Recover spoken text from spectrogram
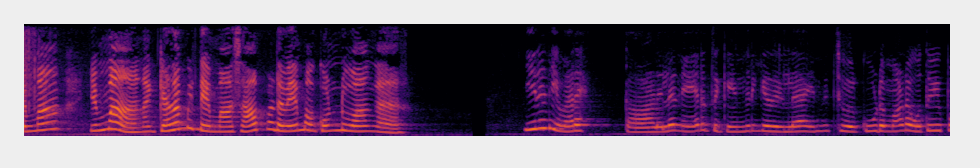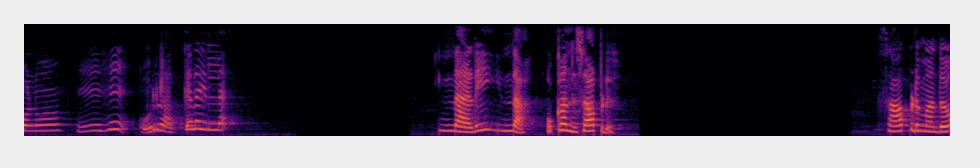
எம்மா எம்மா நான் கிளம்பிட்டேம்மா. சாப்பாடை வேமா கொண்டு வாங்க. இருடி வரேன். காலையில நேரத்துக்கு எந்திரிக்கிறது இல்ல. எந்திரிச்சு ஒரு கூட மாட உதவி பண்ணுவோம். ம்ஹும், ஒரு அக்கறை இல்ல. இந்தாடி இந்தா உட்காந்து சாப்பிடு. சாப்பிடு மதோ.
